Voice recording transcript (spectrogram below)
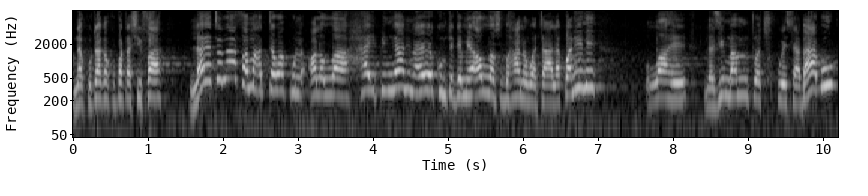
na kutaka kupata shifa la yatanafa ma tawakkul ala Allah haipingani na wewe kumtegemea Allah subhanahu wa ta'ala kwa nini wallahi lazima mtu achukue sababu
